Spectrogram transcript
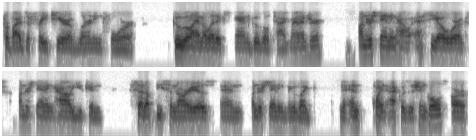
provides a free tier of learning for Google Analytics and Google Tag Manager. Understanding how SEO works, understanding how you can set up these scenarios, and understanding things like you know, endpoint acquisition goals are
